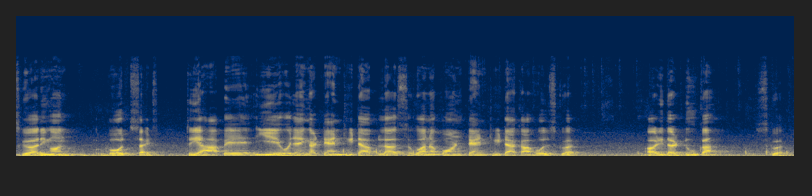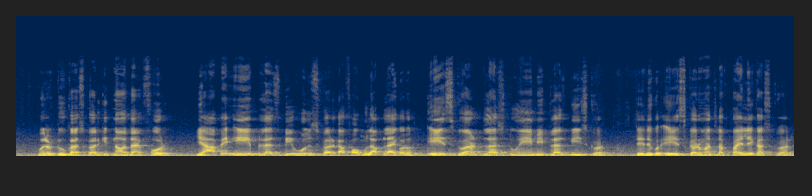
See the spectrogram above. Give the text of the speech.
स्क्वायरिंग ऑन बोथ साइड तो यहाँ पे ये हो जाएगा tan theta plus one upon tan theta का होल स्क्वायर और इधर टू का स्क्वायर। बोलो, टू का स्क्वायर कितना होता है? फोर। यहाँ पे A plus B whole square का फॉर्मूला अप्लाई करो। A square plus two A B plus B square तो देखो ए स्क्वायर मतलब पहले का स्क्वायर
